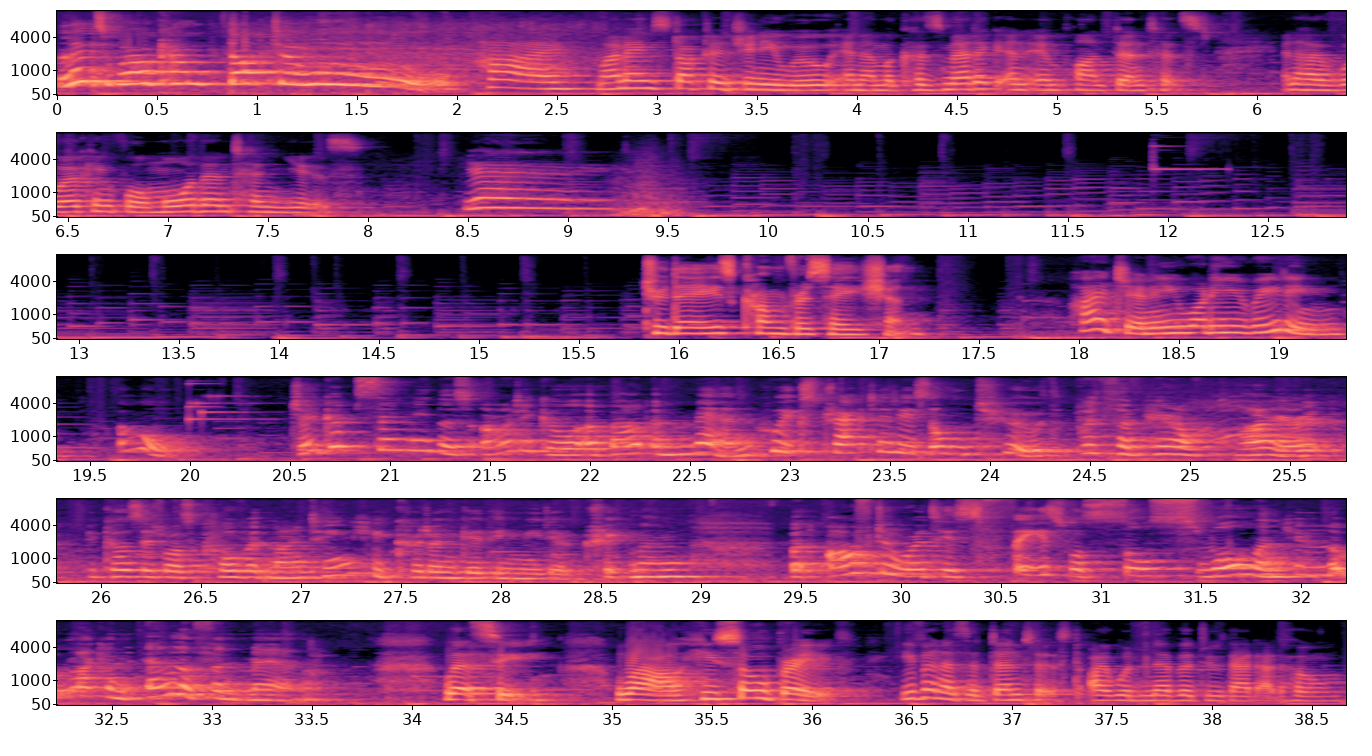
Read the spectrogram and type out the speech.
Let's welcome Dr. Wu! Hi, my name is Dr. Ginny Wu and I'm a cosmetic and implant dentist and I've been working for more than 10 years. Yay! Today's conversation Hi Jenny, what are you reading? Oh, Jacob sent me this article about a man who extracted his own tooth with a pair of pliers because it was COVID-19, he couldn't get immediate treatment. But afterwards, his face was so swollen, he looked like an elephant man. Let's see. Wow, he's so brave. Even as a dentist, I would never do that at home.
